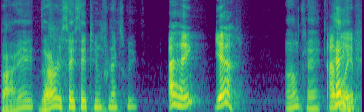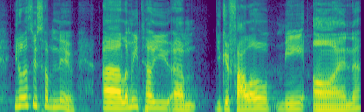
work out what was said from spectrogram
Bye. Did I already say stay tuned for next week? I think. Yeah, Okay. I Hey, believe. You know, let's do something new. Uh, let me tell you. Um, you can follow me on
